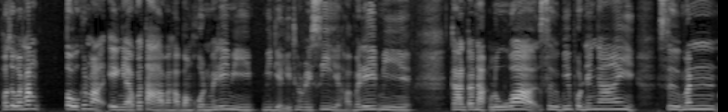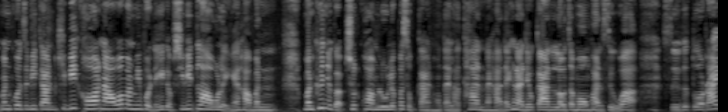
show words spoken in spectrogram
พอจนกระทั่ง โตขึ้นมาเองแล้วก็ตามอะค่ะ บางคนไม่ได้มีมีเดียลิเทเรซีอะค่ะ ไม่ได้มีการตระหนักรู้ว่าสื่อมีผลยังไง สื่อมันมันควรจะมีการคิดวิเคราะห์นะว่ามันมีผลยังไงกับชีวิตเราอะไรอย่างเงี้ยค่ะ มันมันขึ้นอยู่กับชุดความรู้และประสบการณ์ของแต่ละท่านนะคะ ในขณะเดียวกันเราจะมองผ่านสื่อว่า สื่อคือตัวร้าย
